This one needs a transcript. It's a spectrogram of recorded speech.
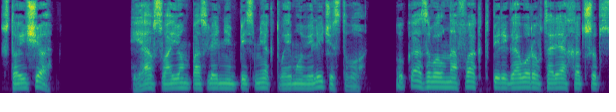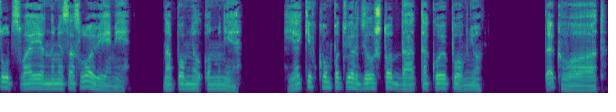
«Что еще?» «Я в своем последнем письме к твоему величеству указывал на факт переговоров царя Хатшепсут с военными сословиями», — напомнил он мне. Я кивком подтвердил, что да, такое помню. «Так вот,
